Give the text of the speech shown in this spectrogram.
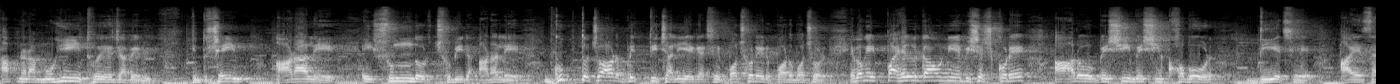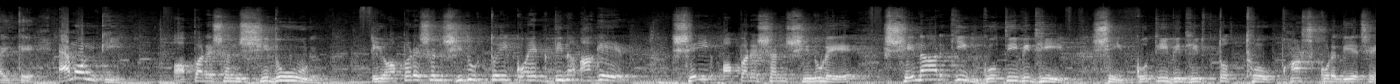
আপনারা মোহিত হয়ে যাবেন। কিন্তু সেই আড়ালে, এই সুন্দর ছবির আড়ালে গুপ্তচর বৃত্তি চালিয়ে গেছে বছরের পর বছর। এবং এই পাহেলগাঁও নিয়ে বিশেষ করে আরও বেশি বেশি খবর দিয়েছে আইএসআইকে। এমনকি অপারেশন সিঁদুর এই অপারেশন সিঁদুর তো এই কয়েকদিন আগের সেই অপারেশন সিঁদুরে সেনার কি গতিবিধি, সেই গতিবিধির তথ্য ফাঁস করে দিয়েছে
